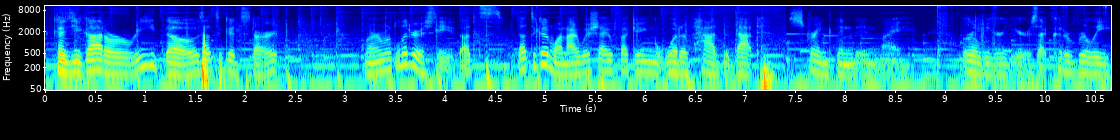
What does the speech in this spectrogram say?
because you gotta read those. That's a good start. Learn with literacy. That's that's a good one. I wish I fucking would have had that strengthened in my earlier years. That could have really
